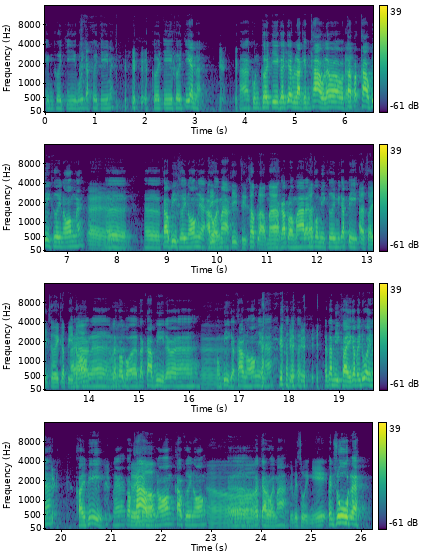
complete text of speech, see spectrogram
กินเคยจีคุณรู้จักเคยจีไหมเคยจีเคยเจี้ยนอะนะคุณเคยจีเคยเจี้ยนเวลากินข้าวแล้วถ้าข้าวพี่เคยน้องนะเออ เออเออข้าวพี่เคยน้องเนี่ยอร่อยมากที่ที่ถือข้าวเปล่ามานะครับเรามาแล้วแล้วก็มีเคยมีกะปิอาศัยเคยกับปีน้องาแล้วก็บอกว่าถ้าข้าวพี่แล้วเออของพี่กับข้าวน้องเนี่ยนะแล้วถ้ามีไข่ก็ไปด้วยนะไข่พี่นะก็เคยข้าวน้องน้องข้าวเคยน้องอ๋อเออแล้วจะอร่อยมากนี่เป็นสูตรอย่างนี้ เป็นสูตรเลยแ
